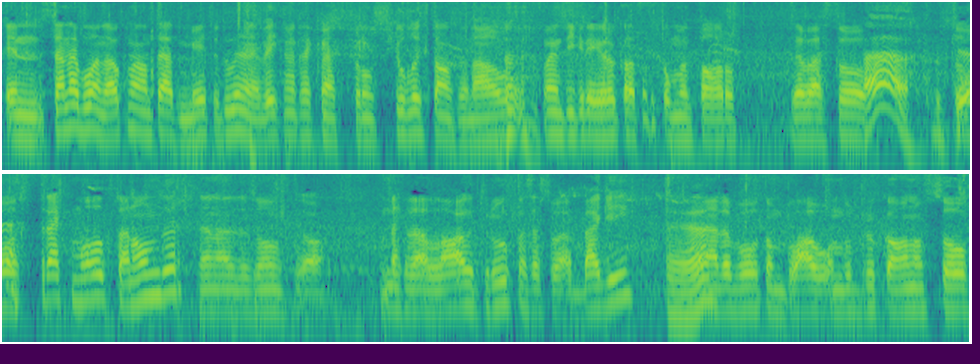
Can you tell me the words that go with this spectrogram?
En Stan begon ook nog een tijd mee te doen. En weet je dat ik me verontschuldigd aan zijn oude. Want die kreeg er ook altijd commentaar op. Dat was zo, ah, okay. zo strak mogelijk van onder. Dan hadden zo'n ja, Omdat je dat laag droeg was, dat zo baggy. Ja. En dan had je bijvoorbeeld een blauwe onderbroek aan of zo.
